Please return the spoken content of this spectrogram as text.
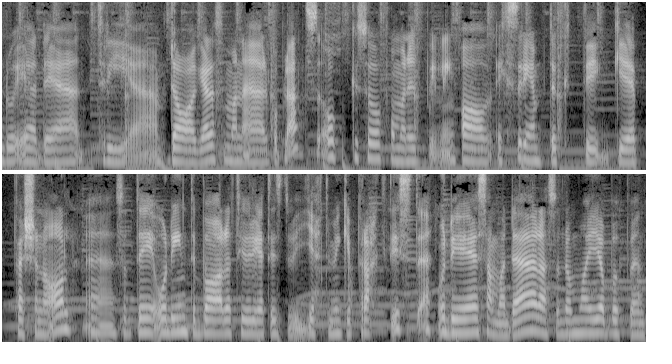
Då är det tre dagar som man är på plats och så får man utbildning av extremt duktig personal. Så det, och det är inte bara teoretiskt, det är jättemycket praktiskt. Och det är samma där, alltså de har jobbat upp en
